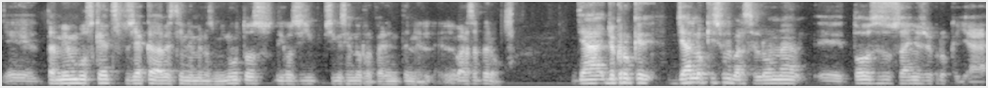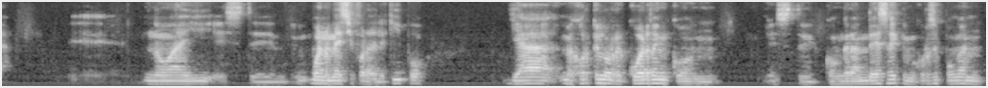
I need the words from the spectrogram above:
Eh, también Busquets pues ya cada vez tiene menos minutos, digo, sí, sigue siendo referente en el, en el Barça, pero ya yo creo que ya lo que hizo el Barcelona eh, todos esos años, yo creo que ya no hay, este, bueno, Messi fuera del equipo, ya mejor que lo recuerden con, este, con grandeza y que mejor se pongan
